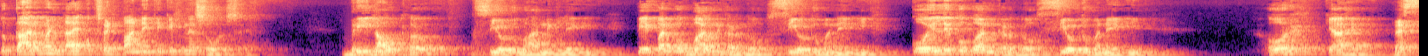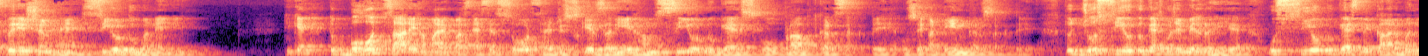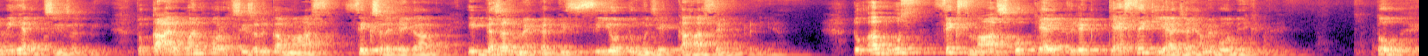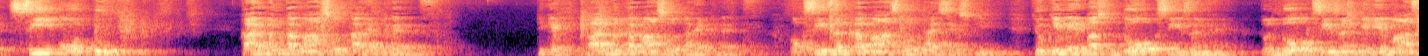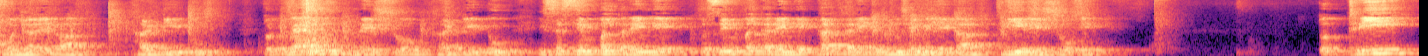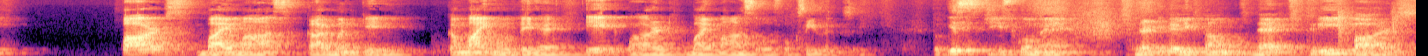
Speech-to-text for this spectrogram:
तो कार्बन डाइऑक्साइड पाने के कितने सोर्स है? ब्रीद आउट करो CO2 बाहर निकलेगी। पेपर को बर्न कर दो CO2 बनेगी। कोयले को बर्न कर दो CO2 बनेगी। और क्या है? रेस्पिरेशन है CO2 बनेगी। ठीक है? तो बहुत सारे हमारे पास ऐसे सोर्स है जिसके ज़रिए हम CO2 गैस को प्राप्त कर सकते हैं, उसे अटेन कर सकते हैं। तो जो CO2 गैस मुझे मिल रही है, उस CO2 गैस में कार्बन भी है ऑक्सीजन भी है। तो कार्बन और ऑक्सीजन का मास फिक्स रहेगा। इट डजेंट मैटर कि CO2 मुझे कहाँ से मिल रही है। तो अब उस फिक्स मास को कैलकुलेट कैसे किया जाए, हमें वो देखना है। तो CO2 कार्बन का मास होता है ट्वेल्व ठीक है? कार्बन का मास होता है ट्वेल्व ऑक्सीजन का मास होता है सिक्सटीन क्योंकि मेरे पास दो ऑक्सीजन है तो दो ऑक्सीजन के लिए मास हो जाएगा थर्टी टू तो ट्वेल्व रेशियो थर्टी टू इसे सिंपल करेंगे तो सिंपल करेंगे कट करेंगे तो मुझे मिलेगा थ्री रेशियो एट तो three parts by mass carbon के कंबाइन होते हैं eight part by mass of oxygen से। तो इस चीज़ को मैं थ्योरेटिकली लिखता हूँ that three parts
